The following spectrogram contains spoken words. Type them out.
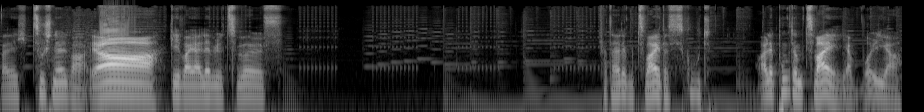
Weil ich zu schnell war. Ja! G war ja Level 12. Verteidigung 2, das ist gut. Alle Punkte um 2. Jawohl, ja.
